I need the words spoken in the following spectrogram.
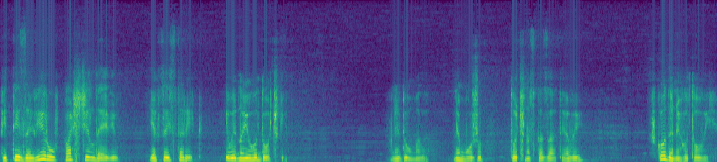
піти за віру в пащі левів, як цей старик, і видно його дочки? Не думала, не можу точно сказати, а ви? Шкода не готовий.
